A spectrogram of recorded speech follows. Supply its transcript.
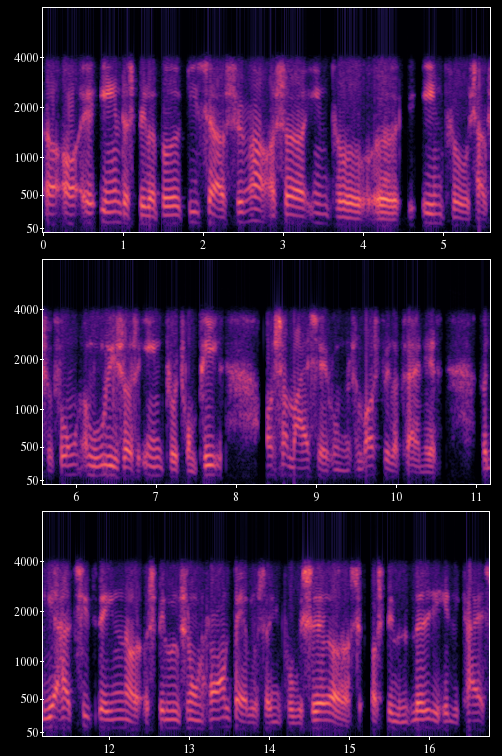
og, øh, en, der spiller både guitar og synger, og så en på, øh, en på saxofon, og muligvis også en på trompet, og så mig, sagde hun, som også spiller klarinet. Fordi jeg har tit været inde og, spillet sådan nogle hornbabbles og improviseret og, og spillet med i Helge Kajs.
